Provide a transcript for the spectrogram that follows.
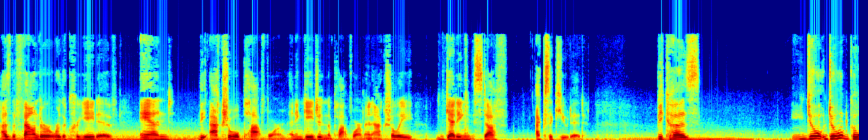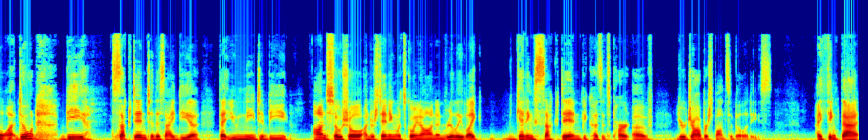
as the founder or the creative and the actual platform and engaging in the platform and actually getting stuff executed. Because don't don't go on, don't be sucked into this idea that you need to be on social, understanding what's going on and really like getting sucked in because it's part of your job responsibilities. I think that,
